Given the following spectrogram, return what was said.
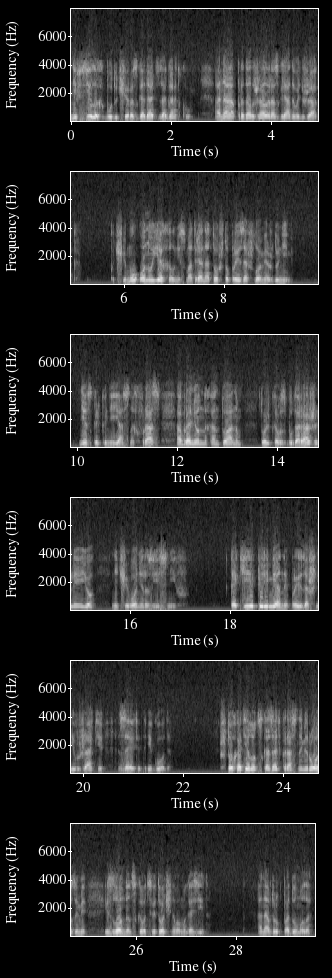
Не в силах, будучи разгадать загадку, она продолжала разглядывать Жака. Почему он уехал, несмотря на то, что произошло между ними? Несколько неясных фраз, оброненных Антуаном, только взбудоражили ее, ничего не разъяснив. Какие перемены произошли в Жаке за эти три года? Что хотел он сказать красными розами из лондонского цветочного магазина? Она вдруг подумала,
